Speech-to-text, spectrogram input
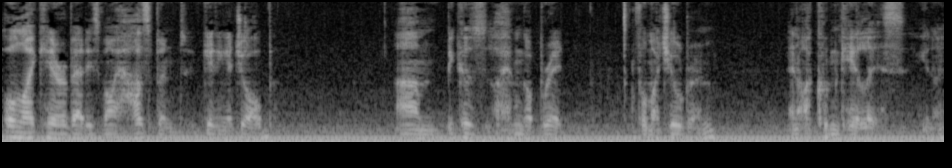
All I care about is my husband getting a job um, because I haven't got bread for my children and I couldn't care less, you know.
